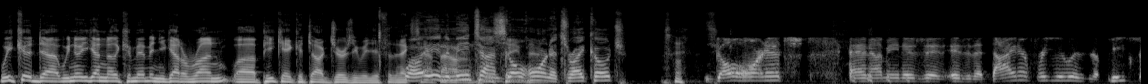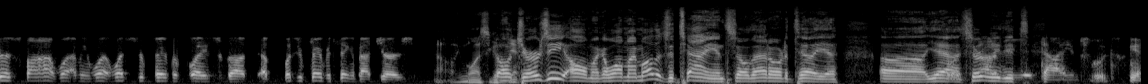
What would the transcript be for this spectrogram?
We could, uh, we know you got another commitment. You got to run. Uh, PK could talk Jersey with you for the next. well half in the hour. meantime We'll save go that. hornets right coach Go Hornets! And I mean, is it is it a diner for you? Is it a pizza spot? What, I mean, what, what's your favorite place about? Uh, what's your favorite thing about Jersey? Oh, he wants to go. oh down. jersey oh my god well my mother's italian so that ought to tell you uh, yeah Well, certainly gotta the Italian food. Yeah.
